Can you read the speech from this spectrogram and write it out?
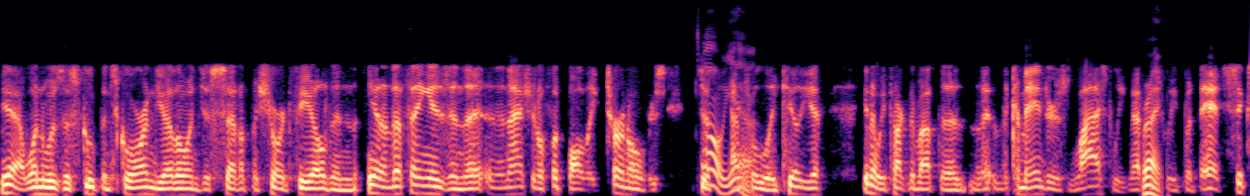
Yeah, one was a scoop and score, and the other one just set up a short field. And you know, the thing is, in the, in the National Football League, turnovers just oh, yeah. absolutely kill you you know, we talked about the, the, the commanders last week, not right. this week, but they had six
